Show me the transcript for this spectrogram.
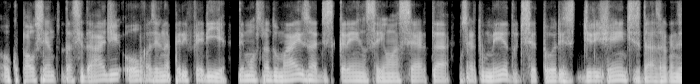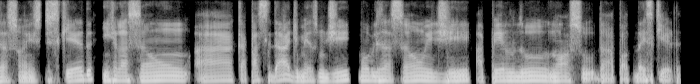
ocupar o centro da cidade ou fazer na periferia, demonstrando mais a descrença e uma certa um certo medo de setores dirigentes das organizações de esquerda em relação à capacidade mesmo de mobilização e de apelo do nosso da pauta da esquerda.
